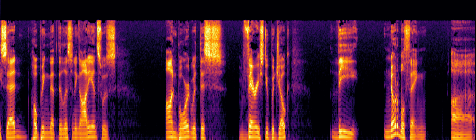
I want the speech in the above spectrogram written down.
said, hoping that the listening audience was on board with this very stupid joke. The notable thing uh,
